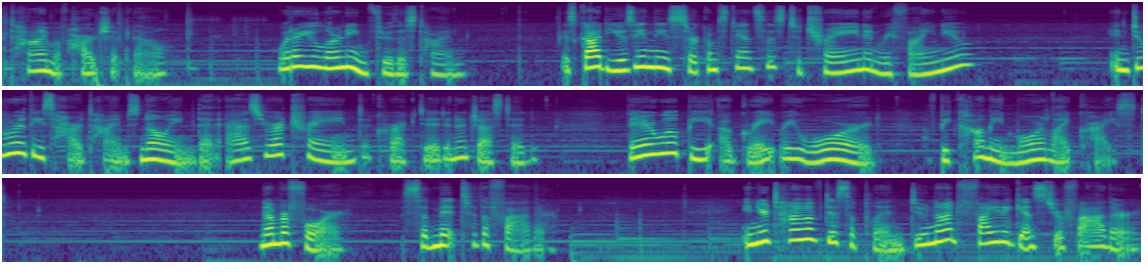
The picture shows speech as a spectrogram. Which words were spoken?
time of hardship now. What are you learning through this time? Is God using these circumstances to train and refine you? Endure these hard times, knowing that as you are trained, corrected, and adjusted, there will be a great reward of becoming more like Christ. Number four, submit to the Father. In your time of discipline, do not fight against your Father.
